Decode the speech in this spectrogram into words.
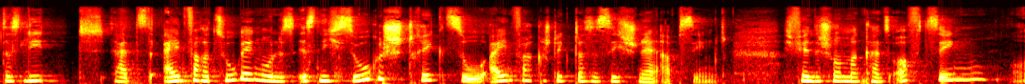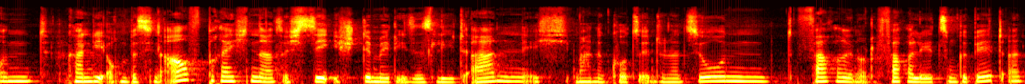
das Lied hat einfache Zugänge und es ist nicht so gestrickt, so einfach gestrickt, dass es sich schnell absingt. Ich finde schon, man kann es oft singen und kann die auch ein bisschen aufbrechen. Also ich sehe, ich stimme dieses Lied an, ich mache eine kurze Intonation, Pfarrerin oder Pfarrer lädt zum Gebet an.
